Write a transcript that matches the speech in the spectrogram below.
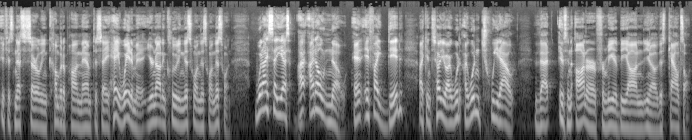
if it's necessarily incumbent upon them to say, hey, wait a minute, you're not including this one, this one, this one. Would I say yes? I, I don't know. And if I did, I can tell you I would I wouldn't tweet out that it's an honor for me to be on you know this council.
